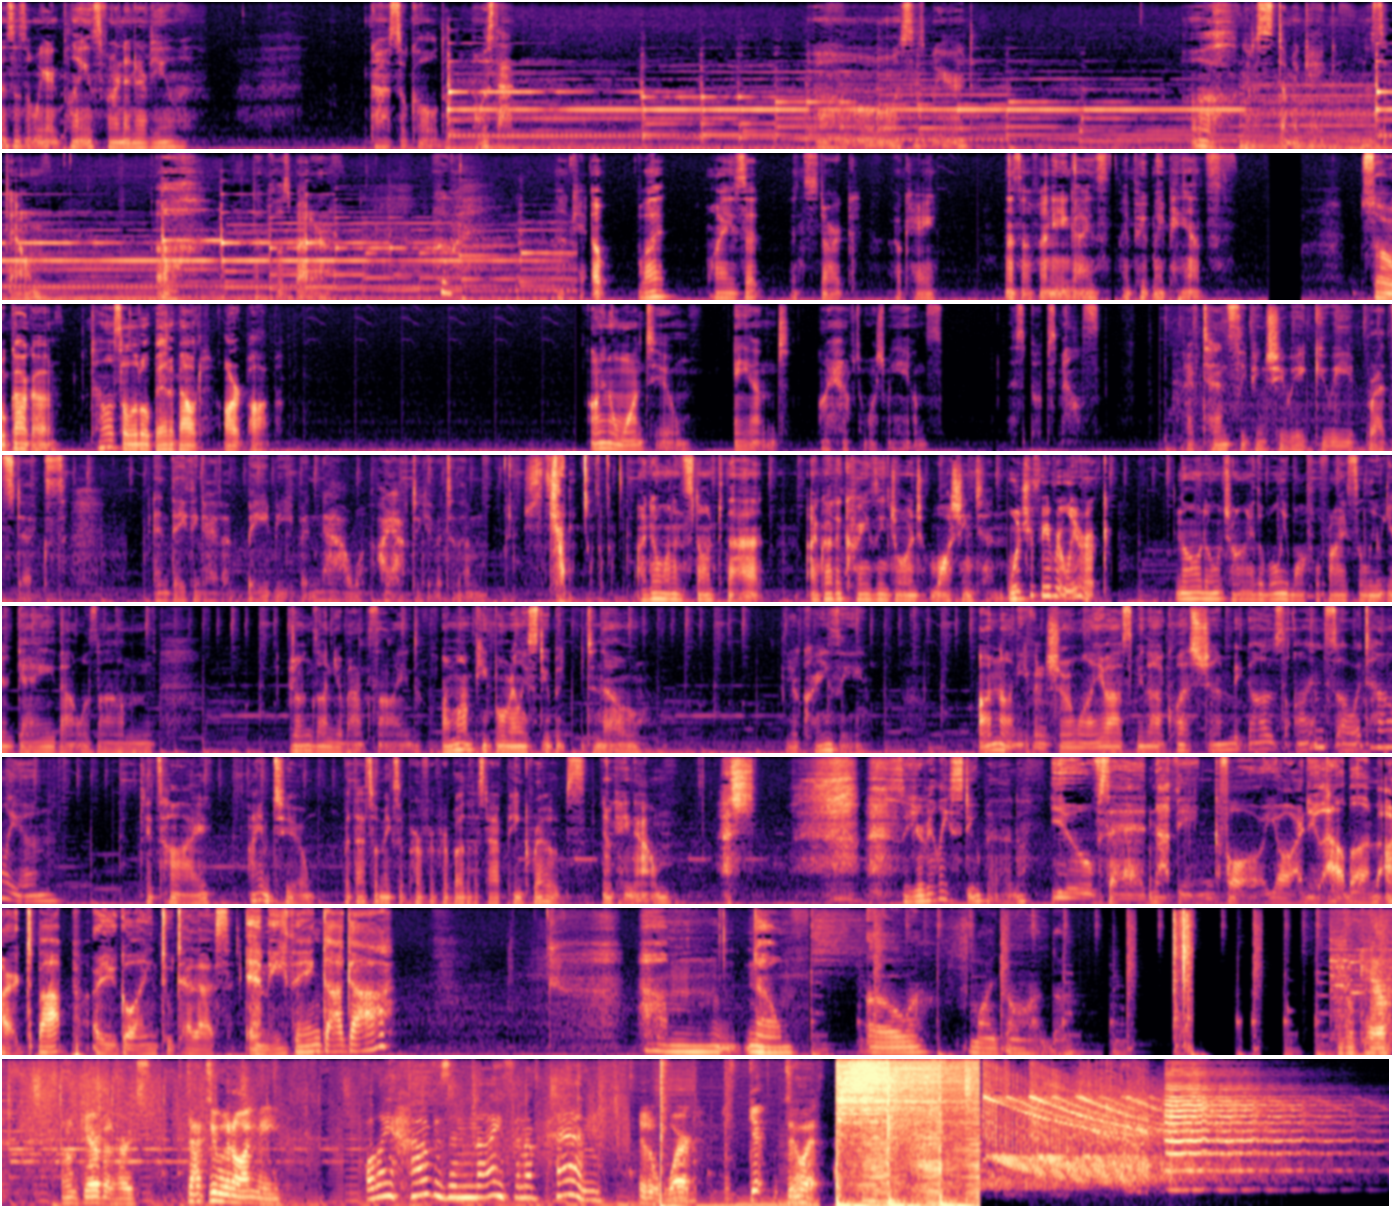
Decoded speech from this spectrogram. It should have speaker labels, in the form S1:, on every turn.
S1: This is a weird place for an interview. God, it's so cold. What was that? Oh, this is weird. Ugh, I got a stomach ache. I'm gonna sit down. Ugh, that feels better. Whew. Okay. Oh, what? Why is it? It's dark. Okay. That's not funny, you guys. I pooped my pants. So, Gaga, tell us a little bit about Art Pop.
S2: I don't want to, and I have to wash my hands. This poop smells. I have 10 sleeping chewy, gooey breadsticks, and they think I have a baby, but now I have to give it to them.
S1: I don't want to stop that. I've got a crazy George Washington.
S3: What's your favorite lyric?
S2: No, don't try the woolly waffle fry salute, you're gay. That was, um, drugs on your backside.
S1: I want people really stupid to know you're crazy.
S2: I'm not even sure why you asked me that question because I'm so Italian. It's high. I am too, but that's what makes it perfect for both of us to have pink robes. Okay, now. Hush. So you're really stupid.
S4: You've said nothing for your new album, Art Pop. Are you going to tell us anything, Gaga?
S2: Um, no.
S5: Oh my god.
S6: I don't care. I don't care if it hurts. Tattoo it on me.
S5: All I have is a knife and a pen.
S6: It'll work. Just get to it.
